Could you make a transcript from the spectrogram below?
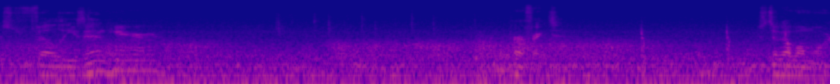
Just fill these in here. Perfect. Still got one more.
